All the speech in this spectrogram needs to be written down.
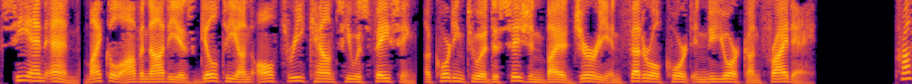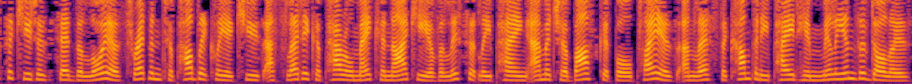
CNN Michael Avenatti is guilty on all three counts he was facing, according to a decision by a jury in federal court in New York on Friday. Prosecutors said the lawyer threatened to publicly accuse athletic apparel maker Nike of illicitly paying amateur basketball players unless the company paid him millions of dollars.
